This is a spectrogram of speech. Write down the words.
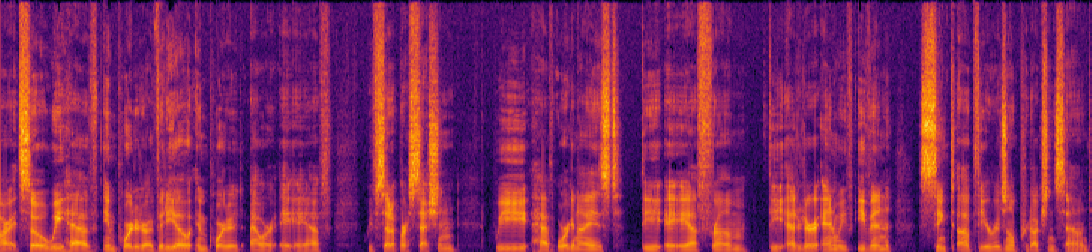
All right, so we have imported our video, imported our AAF. We've set up our session. We have organized the AAF from the editor, and we've even synced up the original production sound.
